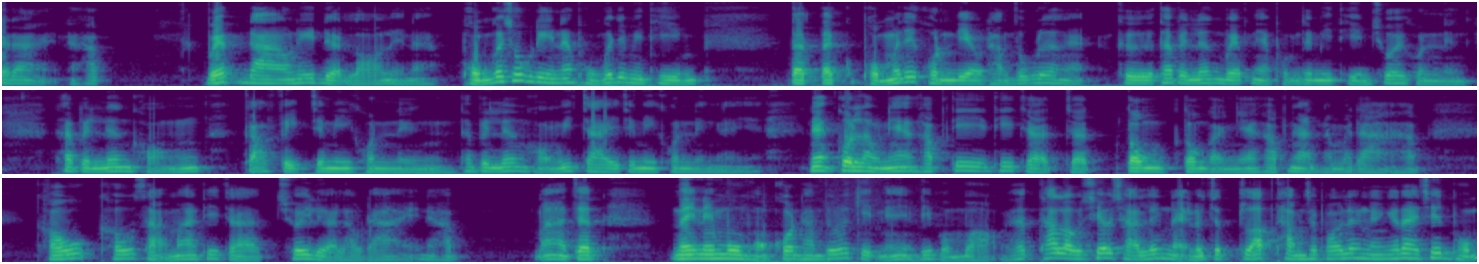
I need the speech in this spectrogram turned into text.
ก็ได้นะครับเว็บดาวนี่เดือดร้อนเลยนะ ผมก็โชคดีนะ ผมก็จะมีทีม แต่แต่ผมไม่ได้คนเดียวทำทุกเรื่องอะ่ะคือถ้าเป็นเรื่องเว็บเนี่ยผมจะมีทีมช่วยคนหนึ่งถ้าเป็นเรื่องของกราฟิกจะมีคนหนึ่งถ้าเป็นเรื่องของวิจัยจะมีคนหนึ่งอะไรเงี้ยเนี่ยคนเหล่านี้ครับที่ที่จะจะตรงตรงกับเงี้ยครับงานธรรมดาครับ เขาเขาสามารถที่จะช่วยเหลือเราได้นะครับอาจจะในในมุมของคนทำธุรกิจเนี่ยอย่างที่ผมบอก ถ้าถ้าเราเชี่ยวชาญเรื่องไหน เราจะรับทำเฉพาะเรื่องนั้นก็ได้ เช่นผม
